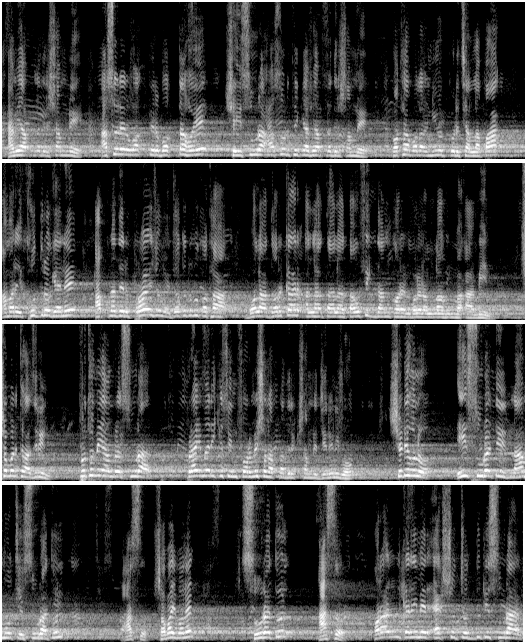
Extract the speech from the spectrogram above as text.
আমি আপনাদের সামনে আসরের ওয়াক্তের বক্তা হয়ে সেই সুরা আসর থেকে আমি আপনাদের সামনে কথা বলার নিয়োগ করেছি আল্লাহ পাক। আমার এই ক্ষুদ্র জ্ঞানে আপনাদের প্রয়োজনে যতটুকু কথা বলা দরকার, আল্লাহ তাআলা তৌফিক দান করেন। বলেন আল্লাহ আমিন। সম্মানিত হাজরিন প্রথমে আমরা সুরার প্রাইমারি কিছু ইনফরমেশন আপনাদের সামনে জেনে নিব। সেটি হলো এই সুরাটির নাম হচ্ছে সুরাতুল আসর। সবাই বলেন, সুরাতুল আসর। কোরআনুল করিমের একশো চোদ্দটি সুরার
